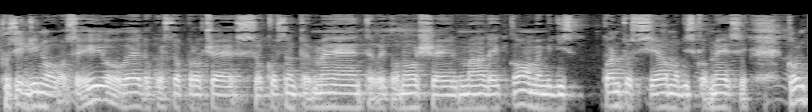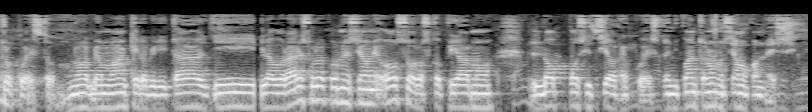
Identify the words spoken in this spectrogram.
Così di nuovo, se io vedo questo processo costantemente, riconosce il male come mi dis- quanto siamo disconnessi contro questo, noi abbiamo anche l'abilità di lavorare sulla connessione o solo scopriamo l'opposizione a questo, in quanto noi non siamo connessi.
